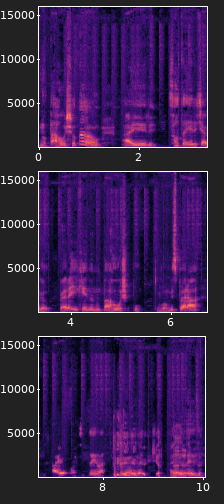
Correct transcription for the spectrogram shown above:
Não tá roxo, não. Aí ele: Solta ele, Thiago. Eu, Pera aí, que ainda não tá roxo, pô. Vamos esperar. Aí eu continuei lá, né? Aí beleza.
